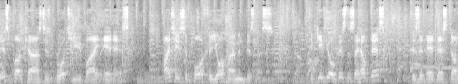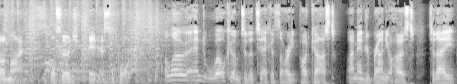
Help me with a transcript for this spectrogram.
This podcast is brought to you by AirDesk, IT support for your home and business. To give your business a help desk, visit airdesk.online or search AirDesk support. Hello and welcome to the Tech Authority podcast. I'm Andrew Brown, your host. Today,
